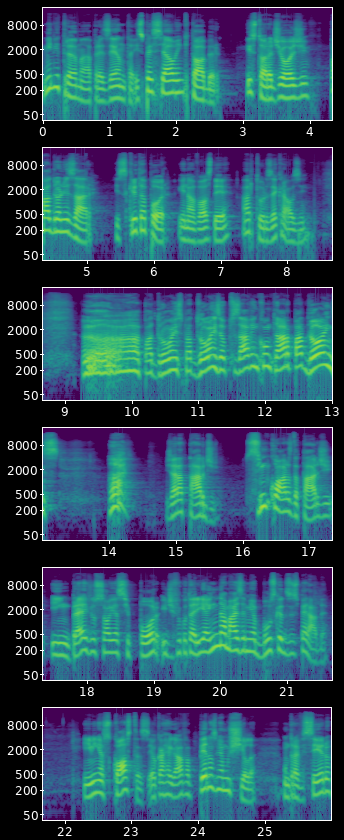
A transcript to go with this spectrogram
Minitrama apresenta especial Inktober. História de hoje: Padronizar. Escrita por e na voz de Arthur Z. Krause. Ah, padrões, padrões, eu precisava encontrar padrões. Ah, já era tarde, 5 horas da tarde, e em breve o sol ia se pôr e dificultaria ainda mais a minha busca desesperada. Em minhas costas eu carregava apenas minha mochila, um travesseiro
